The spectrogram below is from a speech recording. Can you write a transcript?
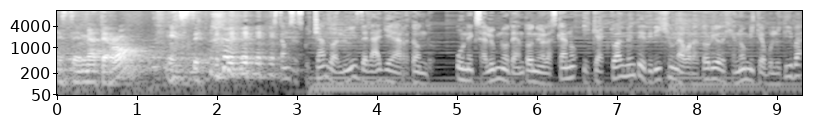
este, me aterró. Este. Estamos escuchando a Luis del Halle Arredondo, un exalumno de Antonio Lascano y que actualmente dirige un laboratorio de genómica evolutiva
